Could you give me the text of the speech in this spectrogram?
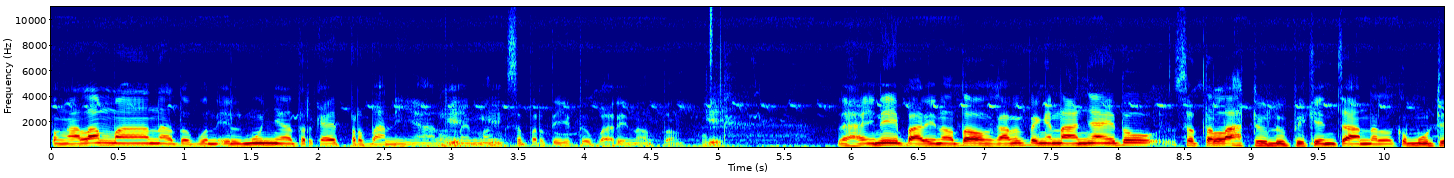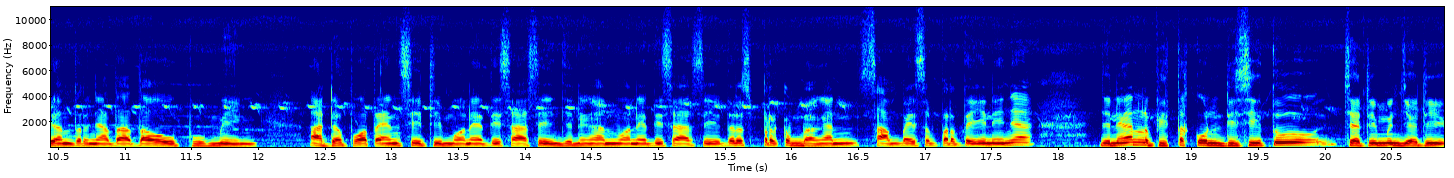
pengalaman ataupun ilmunya terkait pertanian Oke, memang oke. seperti itu Pak Rinoto Nggih. Nah ini Pak Rinoto, kami pengen nanya itu setelah dulu bikin channel, kemudian ternyata tahu booming, ada potensi dimonetisasi, jenengan monetisasi, terus perkembangan sampai seperti ininya, jenengan lebih tekun di situ, jadi menjadi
